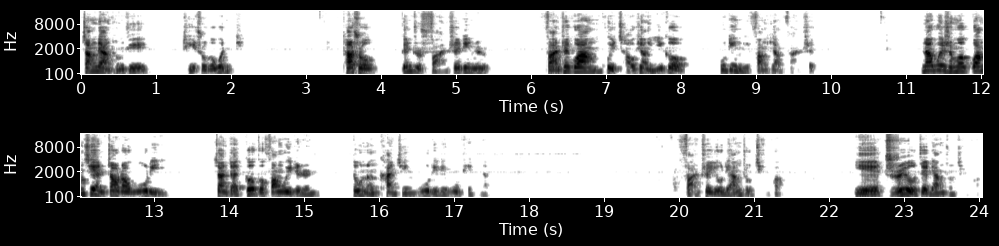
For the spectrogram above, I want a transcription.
张亮同学提出个问题，他说：“根据反射定律，反射光会朝向一个不定的方向反射。那为什么光线照到屋里，站在各个方位的人都能看清屋里的物品呢？”反射有两种情况，也只有这两种情况：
